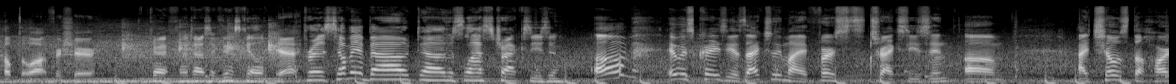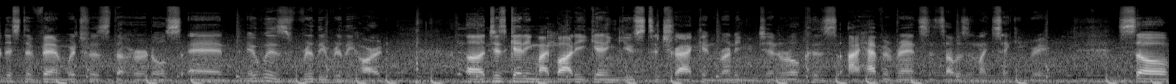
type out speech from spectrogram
helped a lot for sure. Okay, fantastic. Thanks, Caleb. Yeah. Prez, tell me about uh, this last track season. Um, it was crazy. It was actually my first track season. Um, I chose the hardest event, which was the hurdles, and it was really, really hard. Uh, just getting my body getting used to track and running in general, because I haven't ran since I was in like second grade. So,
